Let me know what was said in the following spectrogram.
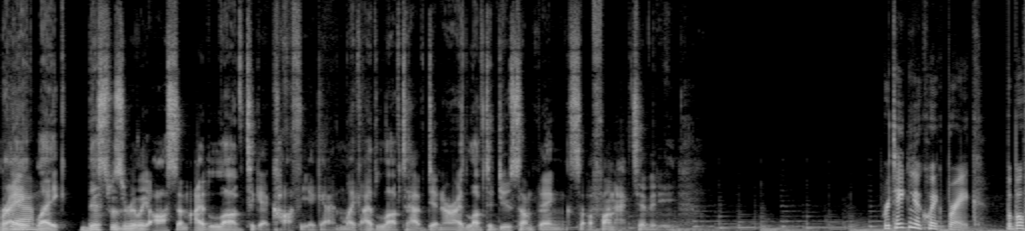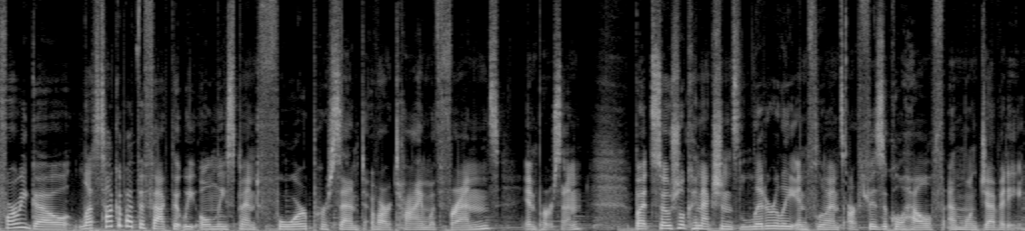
right? Yeah. Like this was really awesome. I'd love to get coffee again. Like I'd love to have dinner. I'd love to do something, so a fun activity. We're taking a quick break. But before we go, let's talk about the fact that we only spend 4% of our time with friends in person. But social connections literally influence our physical health and longevity.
